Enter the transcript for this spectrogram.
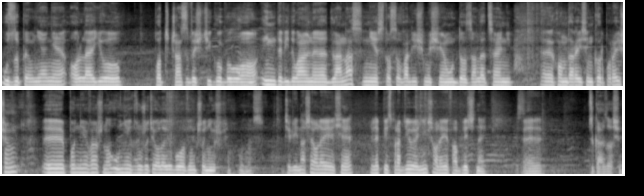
uzupełnienie oleju podczas wyścigu było indywidualne dla nas. Nie stosowaliśmy się do zaleceń e, Honda Racing Corporation, e, ponieważ no, u nich zużycie oleju było większe niż u nas. Czyli nasze oleje się lepiej sprawdziły niż oleje fabryczne. E, Zgadza się.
